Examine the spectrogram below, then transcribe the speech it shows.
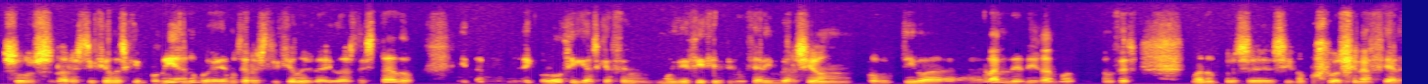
sus las restricciones que imponía, ¿no? porque había muchas restricciones de ayudas de Estado y también ecológicas que hacen muy difícil financiar inversión productiva grande, digamos, entonces, bueno, pues eh, si no podemos financiar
